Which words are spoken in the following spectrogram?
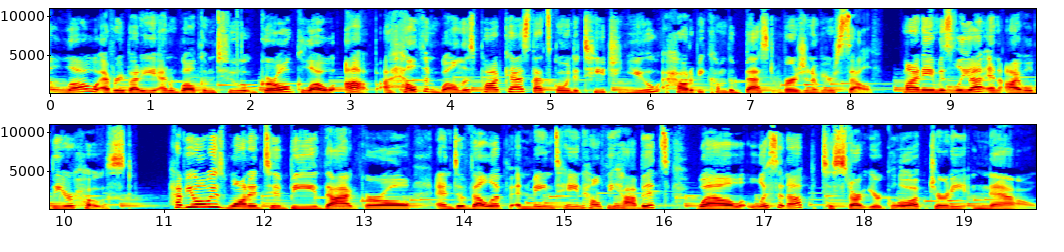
Hello, everybody, and welcome to Girl Glow Up, a health and wellness podcast that's going to teach you how to become the best version of yourself. My name is Leah, and I will be your host. Have you always wanted to be that girl and develop and maintain healthy habits? Well, listen up to start your glow up journey now.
